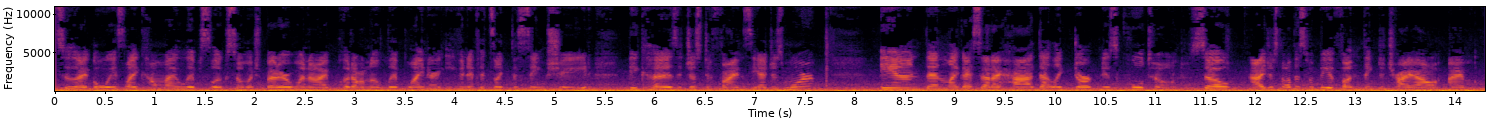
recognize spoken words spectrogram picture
so I always like how my lips look so much better when I put on a lip liner even if it's like the same shade because it just defines the edges more and then like I said I had that like darkness cool tone so I just thought this would be a fun thing to try out I'm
